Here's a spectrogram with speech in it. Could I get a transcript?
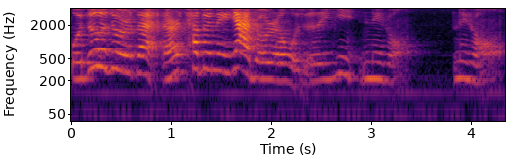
我最后就是在，而他对那个亚洲人，我觉得印那种那种。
